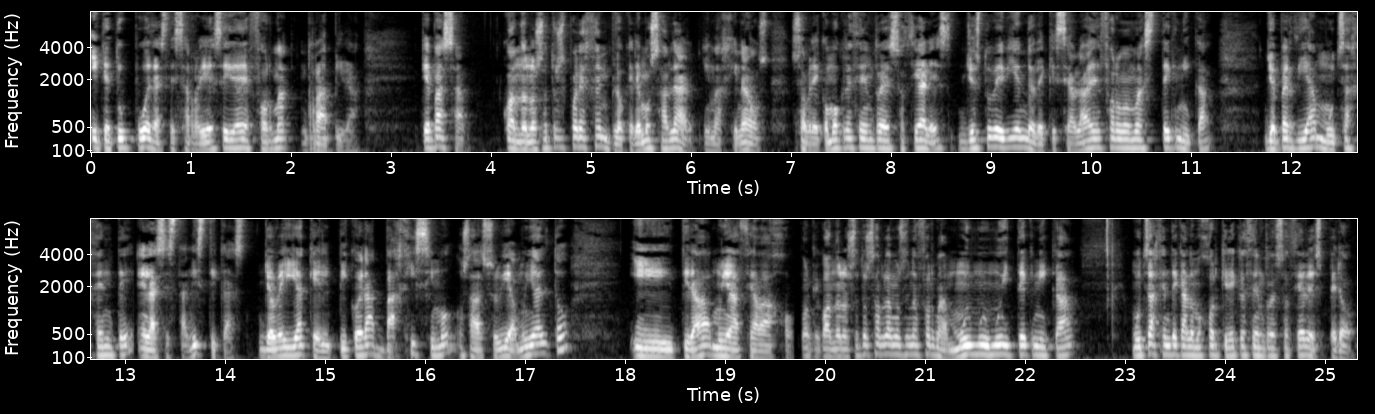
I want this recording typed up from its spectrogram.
y que tú puedas desarrollar esa idea de forma rápida. ¿Qué pasa? Cuando nosotros, por ejemplo, queremos hablar, imaginaos, sobre cómo crecer en redes sociales, yo estuve viendo de que se hablaba de forma más técnica, yo perdía mucha gente en las estadísticas. Yo veía que el pico era bajísimo, o sea, subía muy alto y tiraba muy hacia abajo. Porque cuando nosotros hablamos de una forma muy, muy, muy técnica, mucha gente que a lo mejor quiere crecer en redes sociales, pero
